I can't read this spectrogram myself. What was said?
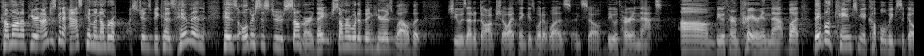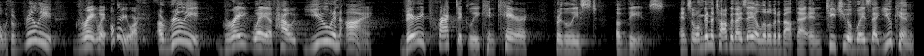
come on up here, and I'm just to ask him a number of questions because him and his older sister, Summer, they, Summer would have been here as well, but she was at a dog show, I think is what it was, and so be with her in that um, be with her in prayer in that. But they both came to me a couple weeks ago with a really great way. Oh, there you are. A really great way of how you and I very practically can care for the least of these. And so I'm going to talk with Isaiah a little bit about that and teach you of ways that you can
